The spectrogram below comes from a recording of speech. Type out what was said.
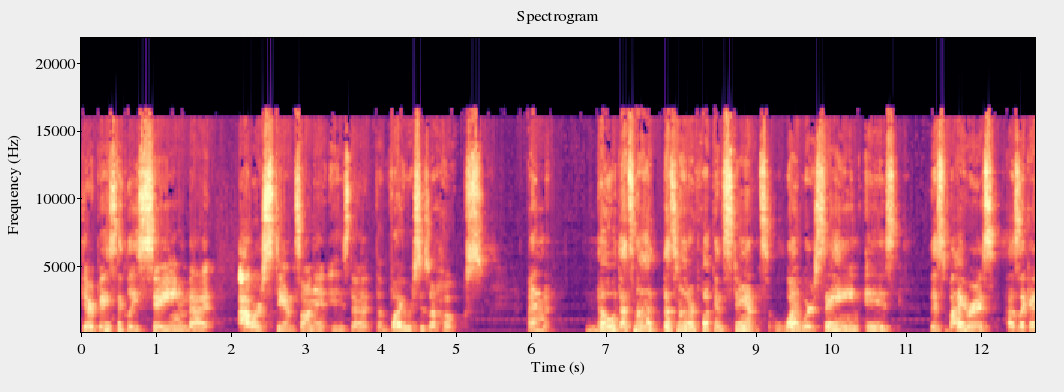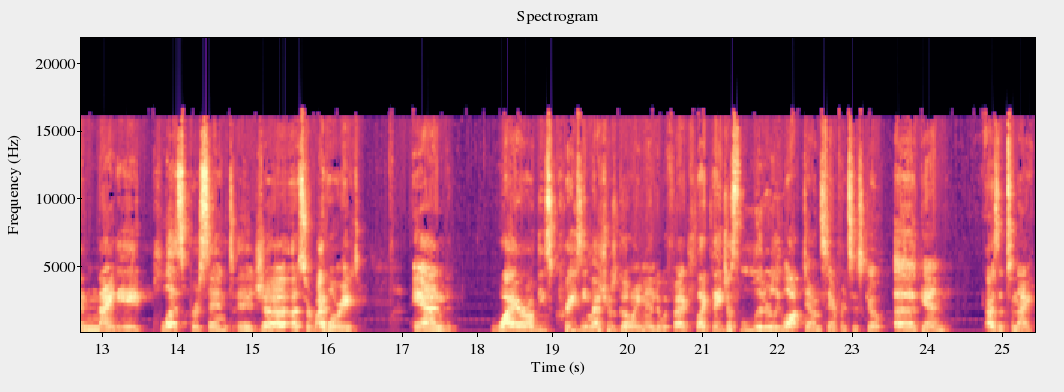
they're basically saying that our stance on it is that the virus is a hoax. And no, that's not that's not our fucking stance. What we're saying is this virus has like a 98 plus percentage uh, a survival rate and why are all these crazy measures going into effect like they just literally locked down san francisco again as of tonight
